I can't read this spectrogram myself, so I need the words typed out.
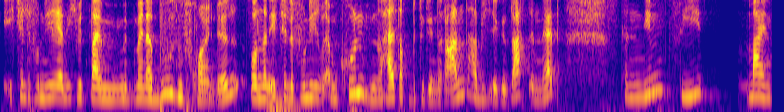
Ich telefoniere ja nicht mit, meinem, mit meiner Busenfreundin, sondern ich telefoniere mit einem Kunden. Halt doch bitte den Rand, habe ich ihr gesagt, in nett. Dann nimmt sie mein,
